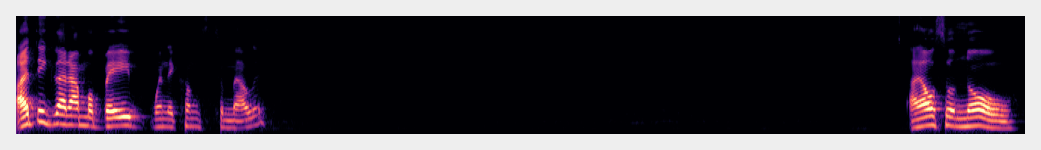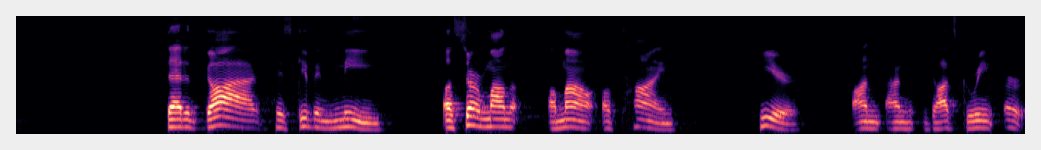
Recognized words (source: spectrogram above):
I think that I'm a babe when it comes to malice. I also know that God has given me a certain amount, amount of time here on, on God's green earth,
